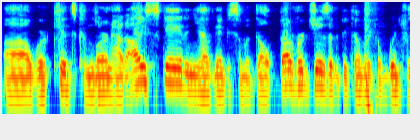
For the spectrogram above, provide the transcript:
uh, where kids can learn how to ice skate and you have maybe some adult beverages and it becomes like a winter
